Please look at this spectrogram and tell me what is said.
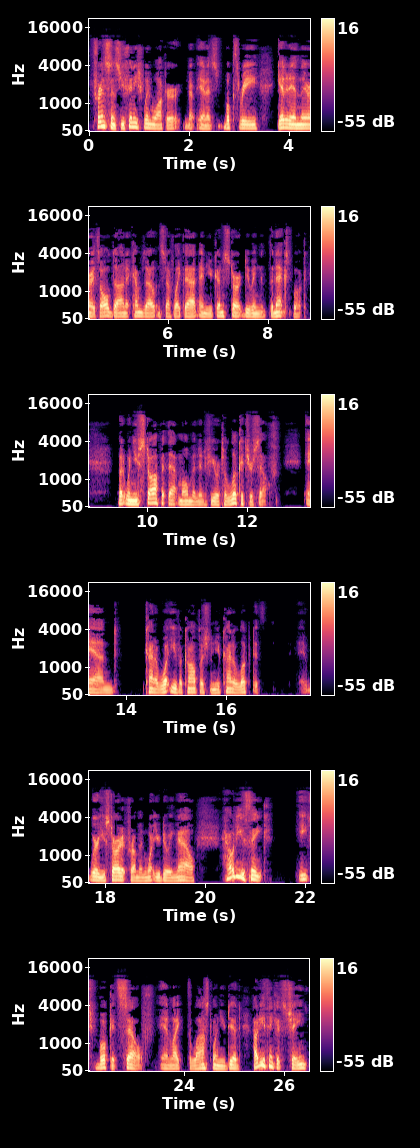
for instance, you finish Windwalker and it's book three, get it in there, it's all done, it comes out and stuff like that, and you're going to start doing the next book. But when you stop at that moment, and if you were to look at yourself and kind of what you've accomplished, and you've kind of looked at where you started from and what you're doing now. How do you think each book itself, and like the last one you did, how do you think it's changed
